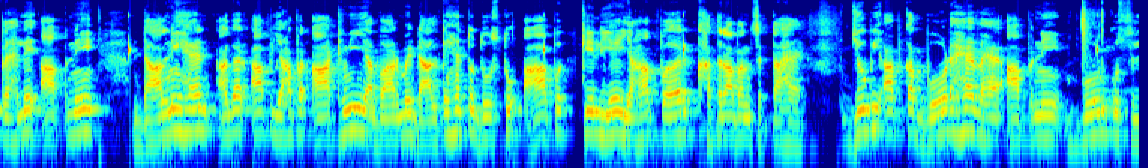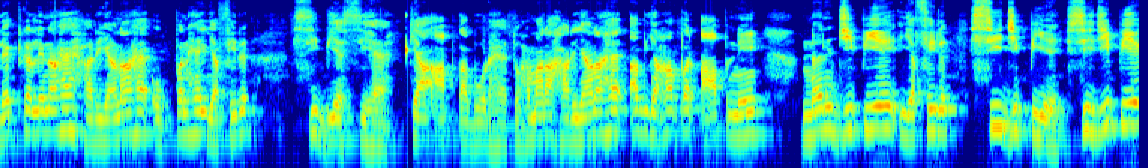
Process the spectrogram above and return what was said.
पहले आपने डालनी है। अगर आप यहाँ पर आठवीं या बारहवीं डालते हैं तो दोस्तों आपके लिए यहाँ पर ख़तरा बन सकता है। जो भी आपका बोर्ड है, वह आपने बोर्ड को सिलेक्ट कर लेना है। हरियाणा है, ओपन है या फिर सी है, क्या आपका बोर्ड है? तो हमारा हरियाणा है। अब यहाँ पर आपने नन जीपीए या फिर C GPA C GPA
